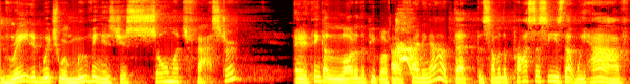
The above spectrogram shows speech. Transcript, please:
the rate at which we're moving is just so much faster and i think a lot of the people are finding out that the, some of the processes that we have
